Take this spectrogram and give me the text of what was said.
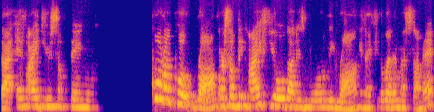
that if I do something quote unquote wrong or something I feel that is morally wrong and I feel that in my stomach,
